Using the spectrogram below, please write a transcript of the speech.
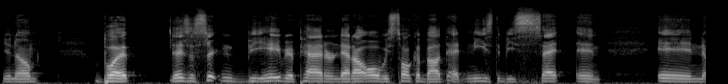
you know. But there's a certain behavior pattern that I always talk about that needs to be set in in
